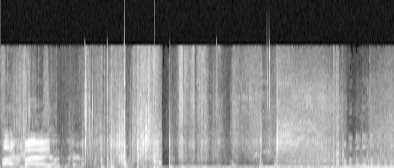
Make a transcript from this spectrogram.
Bye. Oh no no no no no no no.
